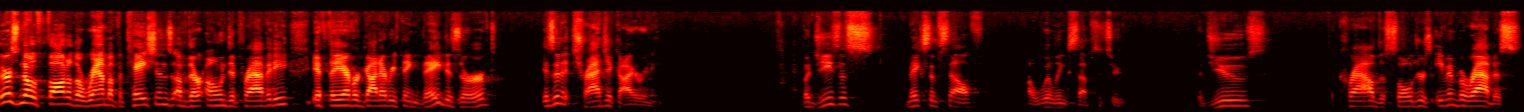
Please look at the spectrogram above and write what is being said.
There's no thought of the ramifications of their own depravity if they ever got everything they deserved. Isn't it tragic irony? But Jesus makes himself a willing substitute. The Jews, the crowd, the soldiers, even Barabbas,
